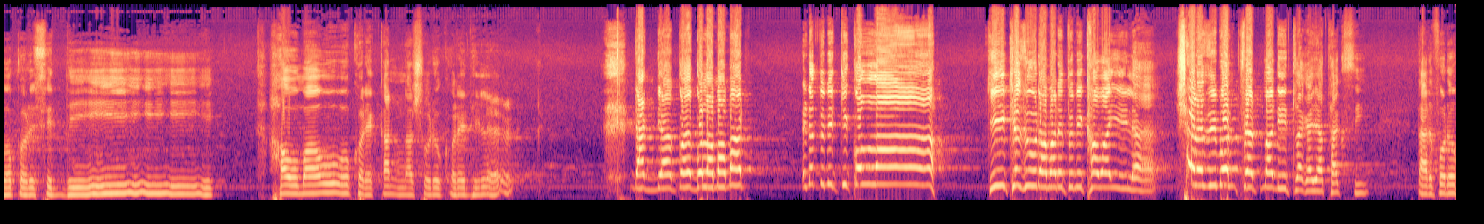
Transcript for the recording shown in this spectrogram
বকর সিদ্দিক হাউমাউ করে কান্না শুরু করে দিলে। ডাক দেয়া কয়, গোলাম আমার, এটা তুমি কি করলা? কি খেজুর আমারে তুমি খাওয়াইলা? সারা জীবন ফ্যাট মাডিত লাগাইয়া থাকছি। তারপরেও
